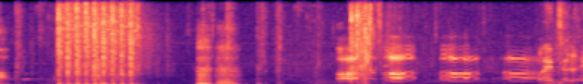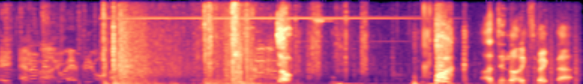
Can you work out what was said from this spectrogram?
oh. Planted 18 Enemy UAV overhead. Yo! Fuck! I did not expect that.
